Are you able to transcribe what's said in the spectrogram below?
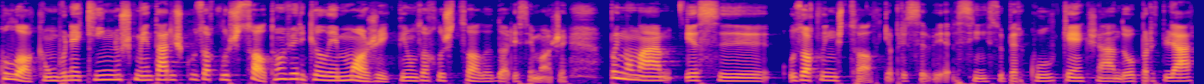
coloca um bonequinho nos comentários com os óculos de sol. Estão a ver aquele emoji que tem uns óculos de sol? Adoro esse emoji. Ponham lá esse, os óculos de sol, que é para saber, assim, super cool, quem é que já andou a partilhar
